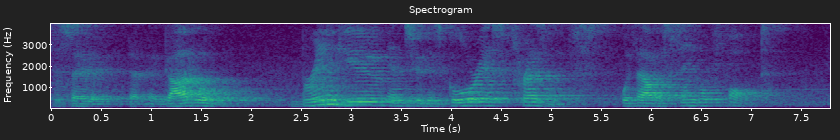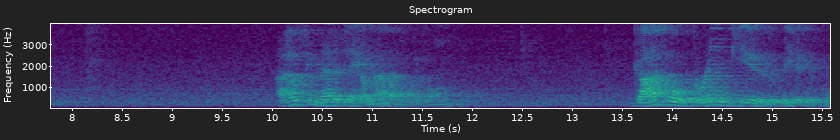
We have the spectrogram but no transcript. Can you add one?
to say that, that, God will bring you into his glorious presence without a single fault. I hope you meditate on that all week long. God will bring you, read it with me,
